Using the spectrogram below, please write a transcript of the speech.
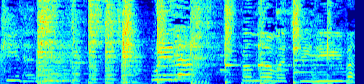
綺麗に。We love この街には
